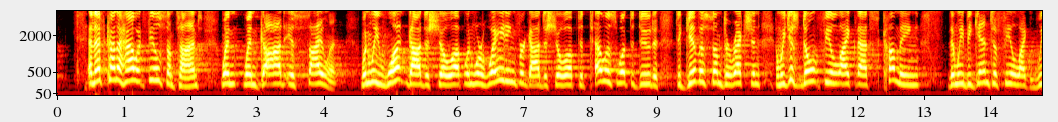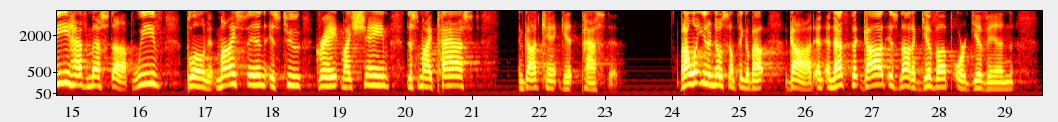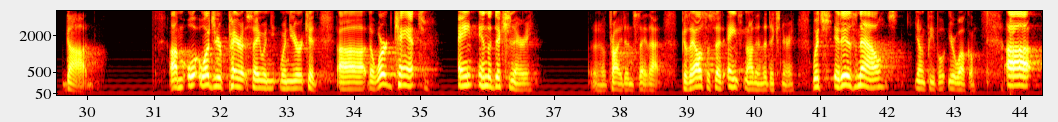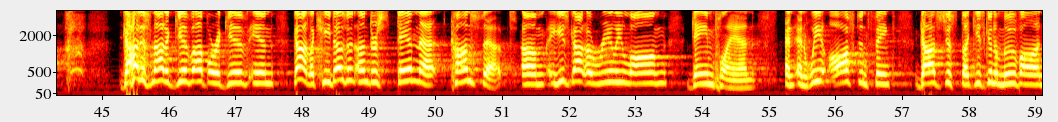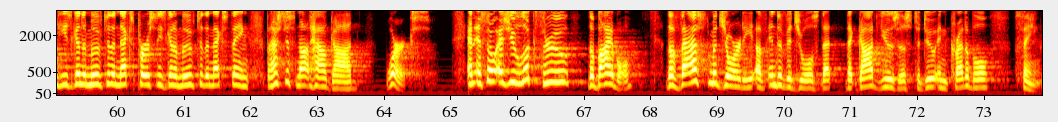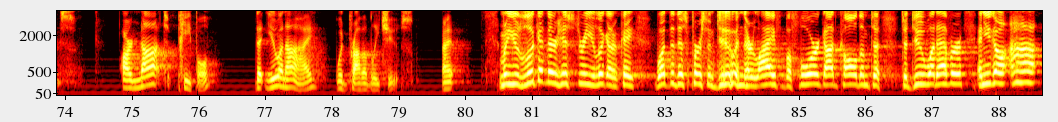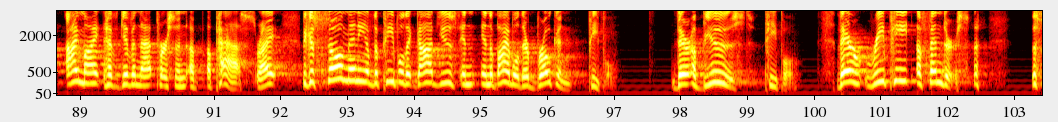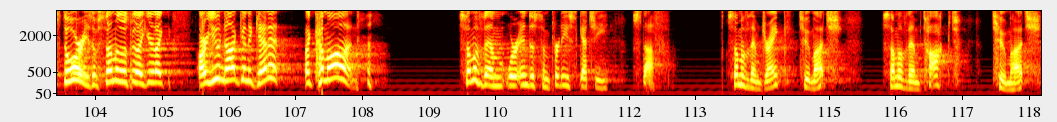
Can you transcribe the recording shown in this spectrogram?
And that's kind of how it feels sometimes when, when God is silent. When we want God to show up, when we're waiting for God to show up to tell us what to do, to, to give us some direction, and we just don't feel like that's coming, then we begin to feel like we have messed up. We've blown it. My sin is too great. My shame, this is my past, and God can't get past it. But I want you to know something about God, and, and that's that God is not a give up or give in God. Um, what did your parents say when when you were a kid? Uh, the word can't ain't in the dictionary. Uh, probably didn't say that because they also said ain't's not in the dictionary, which it is now. Young people, you're welcome. Uh, God is not a give up or a give in God. Like, He doesn't understand that concept. Um, he's got a really long game plan and, and we often think God's just like, He's going to move on, He's going to move to the next person, He's going to move to the next thing. But that's just not how God works. And, and so as you look through the Bible, the vast majority of individuals that, that God uses to do incredible things are not people that you and I would probably choose, right? When you look at their history, you look at, okay, what did this person do in their life before God called them to, to do whatever? And you go, ah, I might have given that person a, a pass, right? Because so many of the people that God used in, in the Bible, they're broken people, they're abused people, they're repeat offenders. the stories of some of those people, like, you're like, are you not going to get it? Like, come on. Some of them were into some pretty sketchy stuff. Some of them drank too much. Some of them talked too much.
